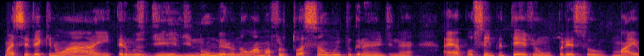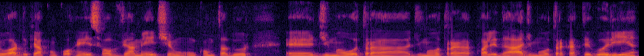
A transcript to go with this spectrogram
Mas você vê que não há, em termos de, de número, não há uma flutuação muito grande, né? A Apple sempre teve um preço maior do que a concorrência, obviamente, um, um computador é, de, uma outra, de uma outra qualidade, uma outra categoria,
